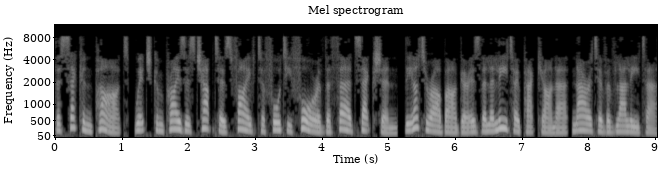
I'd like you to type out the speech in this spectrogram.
The second part, which comprises chapters 5 to 44 of the third section, the Uttarabhaga is the Lalitopakhyanā narrative of Lalita.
